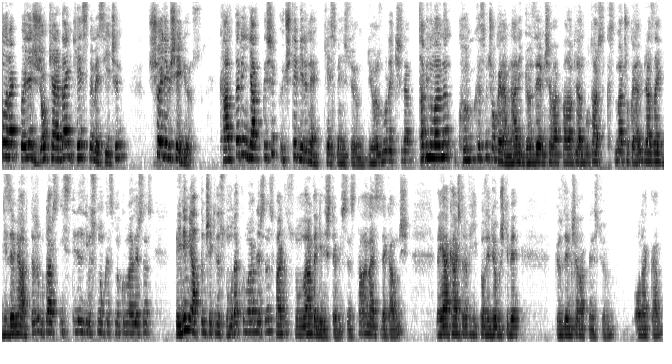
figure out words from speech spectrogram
olarak böyle Joker'den kesmemesi için şöyle bir şey diyoruz. Kartların yaklaşık üçte birini kesmeni istiyorum diyoruz burada kişiden. Tabi numaranın kurgu kısmı çok önemli. Hani gözlerim içine bak falan filan bu tarz kısımlar çok önemli. Biraz daha gizemi arttırır. Bu tarz istediğiniz gibi sunum kısmını kullanabilirsiniz. Benim yaptığım şekilde sunumu da kullanabilirsiniz. Farklı sunumlar da geliştirebilirsiniz. Tamamen size kalmış. Veya karşı tarafı hipnoz ediyormuş gibi gözlerim içine bakmanı istiyorum. Odaklan.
